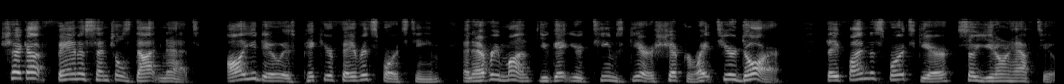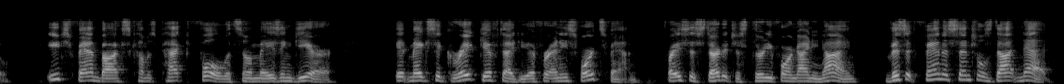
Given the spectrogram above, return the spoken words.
Check out fanessentials.net. All you do is pick your favorite sports team, and every month you get your team's gear shipped right to your door. They find the sports gear so you don't have to. Each fan box comes packed full with some amazing gear. It makes a great gift idea for any sports fan. Prices start at just $34.99. Visit fanessentials.net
